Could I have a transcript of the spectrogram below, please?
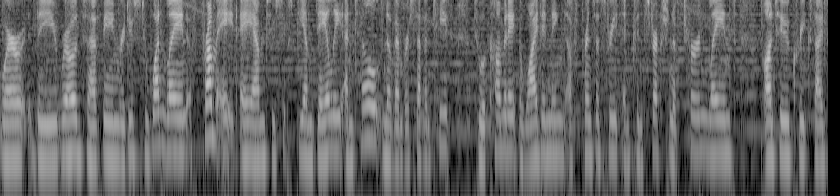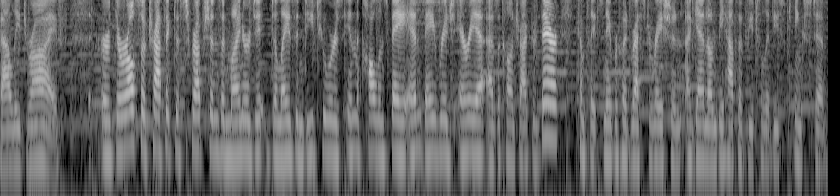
where the roads have been reduced to one lane from 8 a.m. to 6 p.m. daily until November 17th to accommodate the widening of Princess Street and construction of turn lanes onto Creekside Valley Drive. Er, there are also traffic disruptions and minor de- delays and detours in the Collins Bay and Bay Ridge area as a contractor there completes neighborhood restoration again on behalf of Utilities Kingston.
